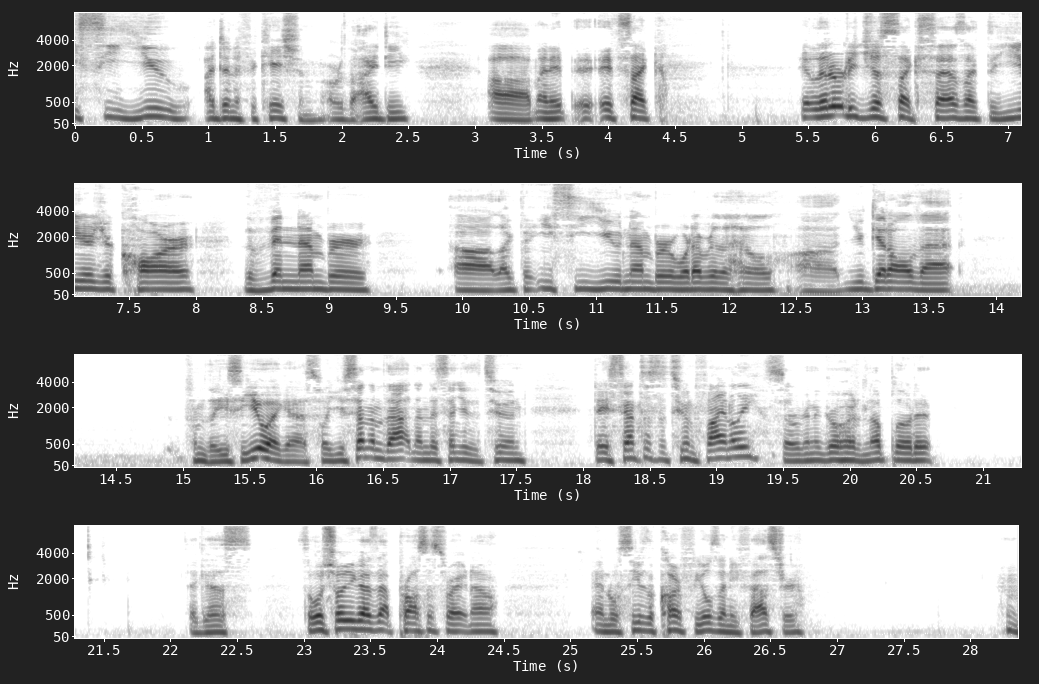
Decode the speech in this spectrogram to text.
ECU identification or the ID. Um, and it, it's like, it literally just like says like the year, your car, the VIN number, uh, like the ECU number, whatever the hell. Uh, you get all that from the ECU, I guess. So you send them that, and then they send you the tune. They sent us the tune finally, so we're gonna go ahead and upload it. I guess. So we'll show you guys that process right now, and we'll see if the car feels any faster. Hmm.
